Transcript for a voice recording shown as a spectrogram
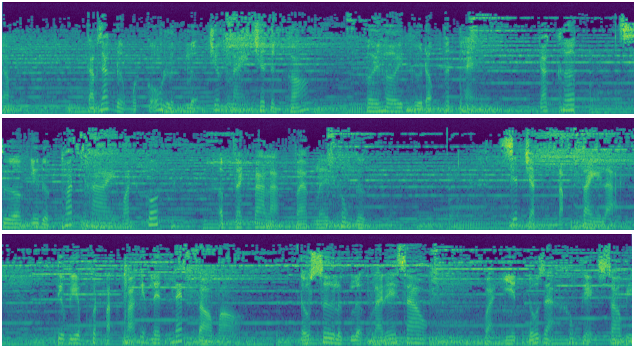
ngập. Cảm giác được một cỗ lực lượng trước nay chưa từng có. Hơi hơi cử động thân thể, Các khớp xương như được thoát thai, hoán cốt, Âm thanh ba lạc vang lên không ngừng. Siết chặt nắm tay lại, Tiêu viêm khuôn mặt thoáng hiện lên nét tò mò. Đấu sư lực lượng là đây sao? Quả nhiên đấu giả không thể so bì.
